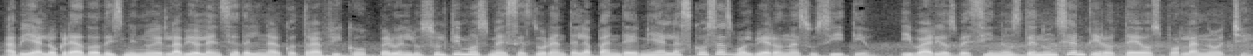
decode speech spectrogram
Había logrado disminuir la violencia del narcotráfico, pero en los últimos meses durante la pandemia las cosas volvieron a su sitio y varios vecinos denuncian tiroteos por la noche.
